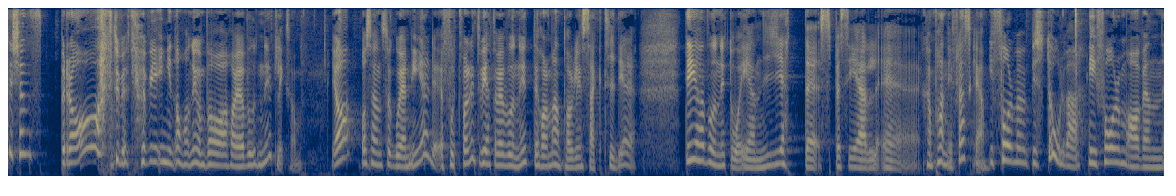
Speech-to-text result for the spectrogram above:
det känns bra. Du vet, jag har ingen aning om vad har jag vunnit liksom. Ja, och sen så går jag ner. Jag har fortfarande inte vetat vad jag har vunnit. Det har de antagligen sagt tidigare. Det jag har vunnit då är en jättespeciell eh, champagneflaska. I form av en pistol va? I form av en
